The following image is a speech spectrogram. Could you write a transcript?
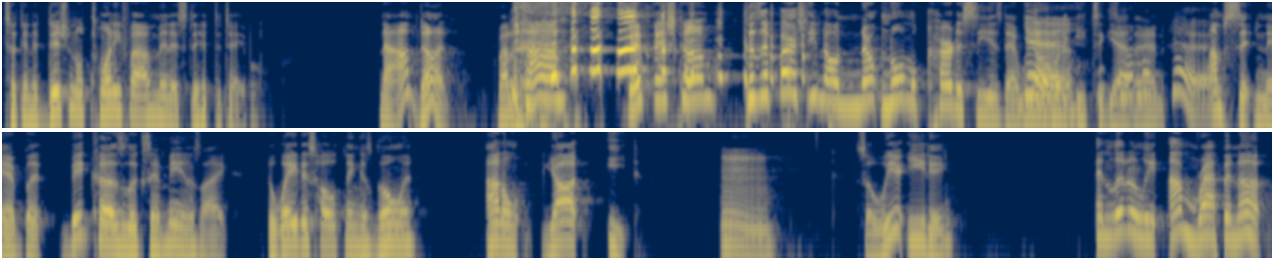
Took an additional twenty five minutes to hit the table. Now I'm done. By the time that fish come, because at first you know no, normal courtesy is that we all want to eat together, and yeah. I'm sitting there, but Big Cuz looks at me and is like, the way this whole thing is going, I don't y'all eat. mm. So we're eating, and literally, I'm wrapping up.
